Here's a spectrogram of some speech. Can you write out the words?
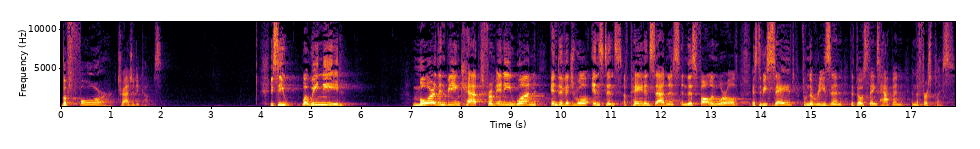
before tragedy comes. You see, what we need more than being kept from any one individual instance of pain and sadness in this fallen world is to be saved from the reason that those things happen in the first place.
